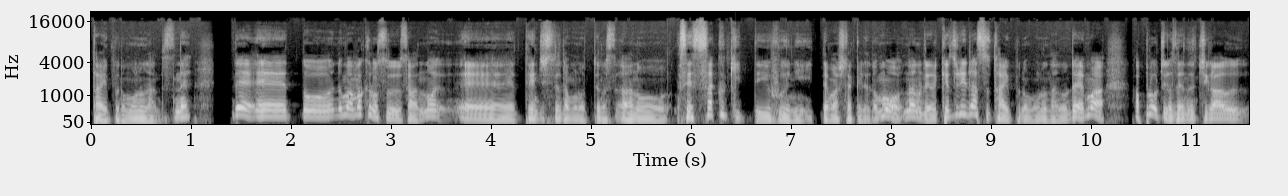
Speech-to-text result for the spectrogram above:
タイプのものなんですね。で、えーっと、でまあ、マクロスさんの、えー展示してたものっていうのは、あの、切削機っていうふうに言ってましたけれども、なので削り出すタイプのものなので、まあ、アプローチが全然違う、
